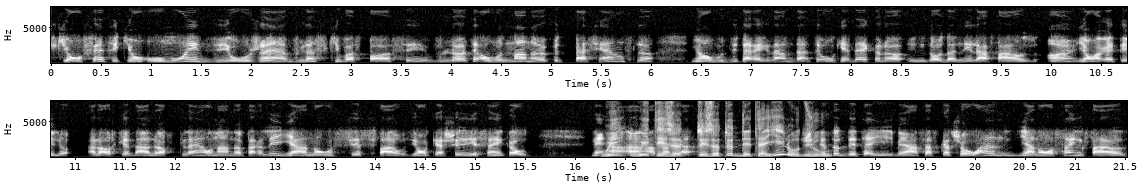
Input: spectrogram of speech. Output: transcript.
ce qu'ils ont fait, c'est qu'ils ont au moins dit aux gens, voilà ce qui va se passer, voilà, on vous demande un peu de patience, là, mais on vous dit, par exemple, dans, au Québec, là, ils nous ont donné la phase 1, ils ont arrêté là. Alors que dans leur plan, on en a parlé, ils en ont six phases. Ils ont caché les cinq autres. Mais oui, oui, tu les as toutes détaillées l'autre jour. Tu toutes détaillées. Mais en Saskatchewan, il y en a cinq phases.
